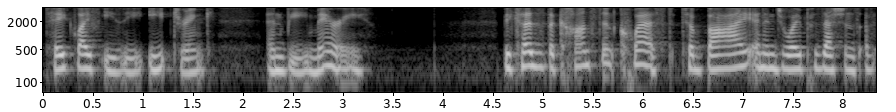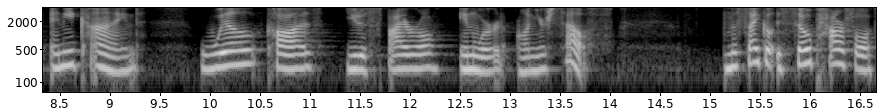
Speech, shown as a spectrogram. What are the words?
Take life easy, eat, drink, and be merry. Because the constant quest to buy and enjoy possessions of any kind will cause you to spiral inward on yourself. And the cycle is so powerful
